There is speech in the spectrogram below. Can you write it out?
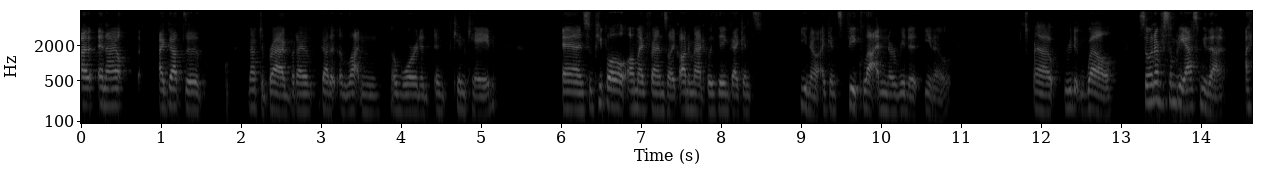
I, and I I got the not to brag but I got a Latin award at, at Kinkaid. And so people all my friends like automatically think I can you know I can speak Latin or read it you know uh, read it well. So whenever somebody asks me that I,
